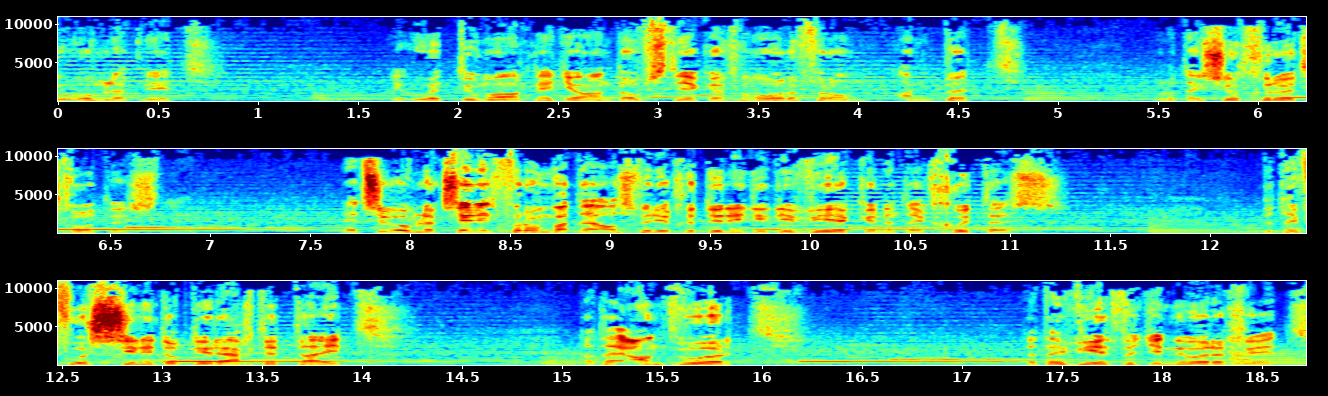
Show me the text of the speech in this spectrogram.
So oomblik net jou oë toemaak, net jou hand opsteek en vanmôre vir hom aanbid omdat hy so groot God is nie. Net so oomblik, sê net vir hom wat hy als vir jou gedoen het hierdie week en dat hy goed is. Dat hy voorsien het op die regte tyd. Dat hy antwoord. Dat hy weet wat jy nodig het.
